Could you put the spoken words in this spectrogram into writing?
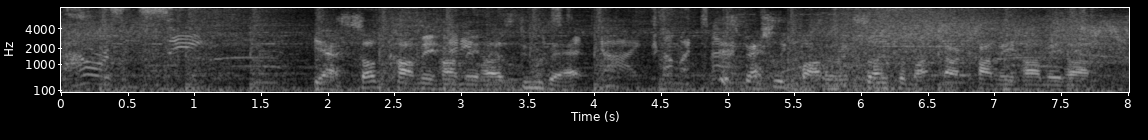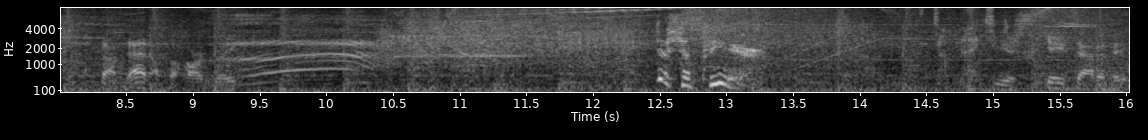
power is insane. Yeah, some Kamehamehas do that. Guy, come attack. Especially father and son Kama- uh, Kamehameha. I found that out the hard way. Disappear. He escaped out of it.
